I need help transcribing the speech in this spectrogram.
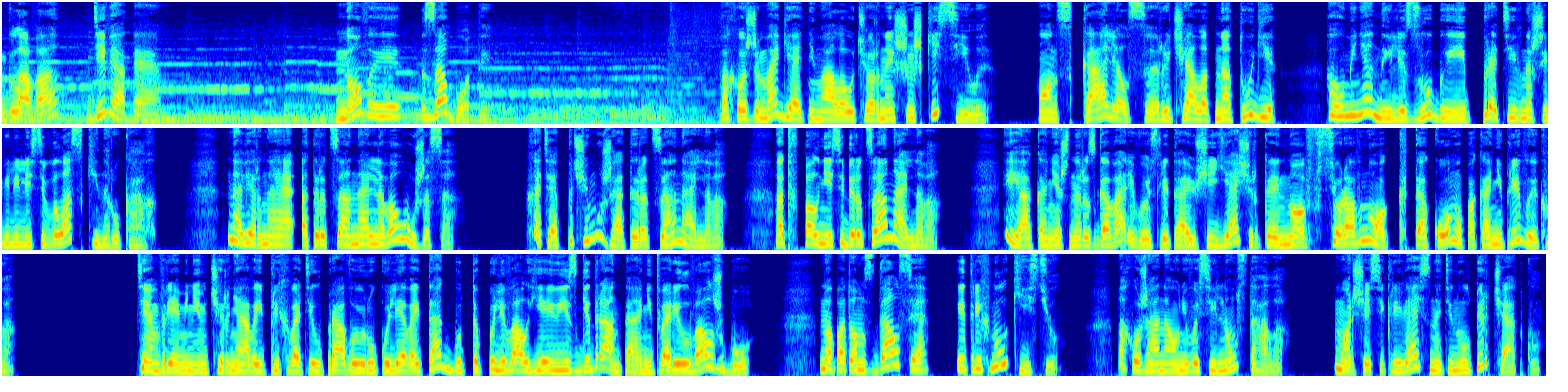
Глава 9. Новые заботы. Похоже, магия отнимала у черной шишки силы. Он скалился, рычал от натуги, а у меня ныли зубы и противно шевелились волоски на руках. Наверное, от иррационального ужаса. Хотя почему же от иррационального? От вполне себе рационального. Я, конечно, разговариваю с летающей ящеркой, но все равно к такому пока не привыкла. Тем временем Чернявый прихватил правую руку левой так, будто поливал ею из гидранта, а не творил волшбу. Но потом сдался и тряхнул кистью. Похоже, она у него сильно устала. Морщась и кривясь, натянул перчатку.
